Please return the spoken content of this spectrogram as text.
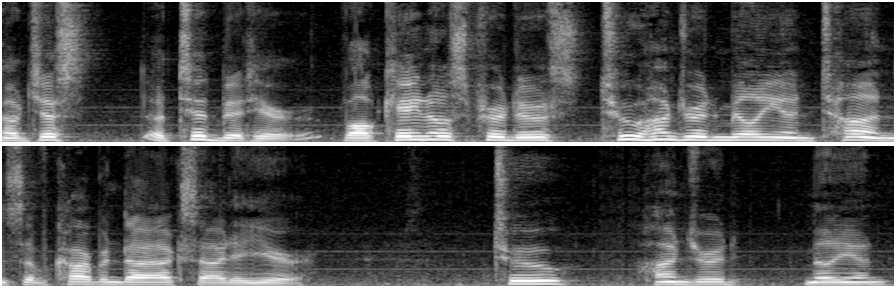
Now, just a tidbit here volcanoes produce 200 million tons of carbon dioxide a year. 200 million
